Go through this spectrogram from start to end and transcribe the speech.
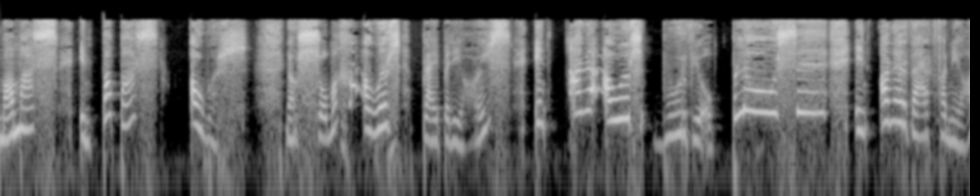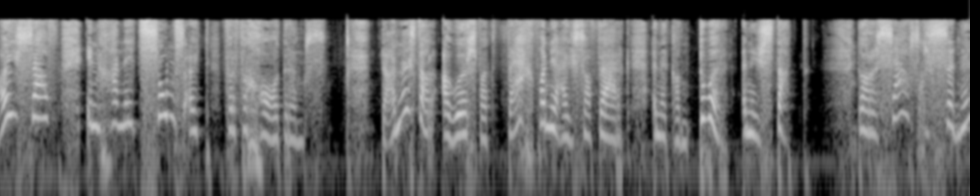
mammas en pappas ouers. Nou sommige ouers bly by die huis en ander ouers boer weer op plase en ander werk van die huis af en gaan net soms uit vir vergaderings. Dan is daar ouers wat weg van die huis af werk in 'n kantoor in die stad. Daar is selfs gesinne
